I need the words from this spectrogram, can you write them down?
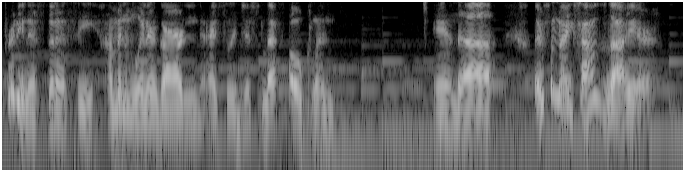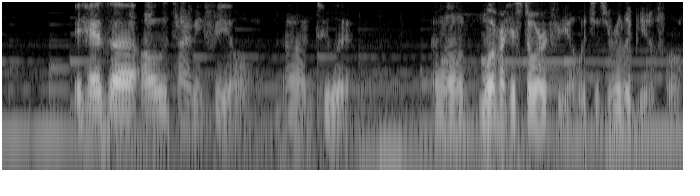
prettiness that I see. I'm in Winter Garden, actually just left Oakland. And, uh, there's some nice houses out here. It has a old timey feel um, to it, um, more of a historic feel, which is really beautiful.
